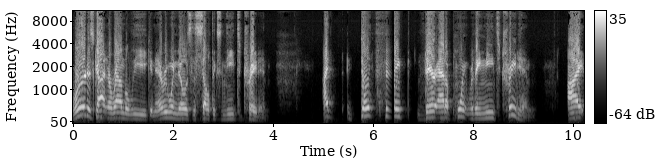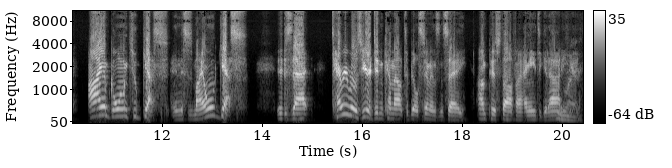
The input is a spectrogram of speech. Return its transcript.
Word has gotten around the league, and everyone knows the Celtics need to trade him. I don't think they're at a point where they need to trade him. I I am going to guess, and this is my own guess, is that Terry Rozier didn't come out to Bill Simmons and say, "I'm pissed off. I need to get out of right. here."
